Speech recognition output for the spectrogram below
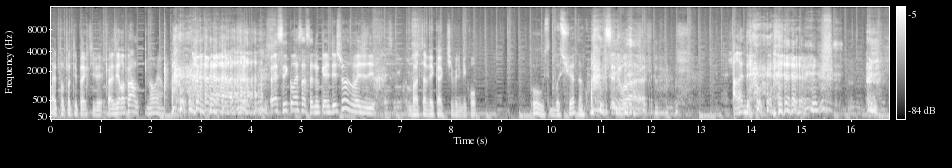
Attends, toi t'es pas activé. Vas-y, reparle. Non, rien. ouais, c'est quoi ça? Ça nous cache des choses, moi je dis. Bah, t'avais qu'à activer le micro. Oh, cette voix suave d'un coup. Cette voix. euh, Arrête de.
